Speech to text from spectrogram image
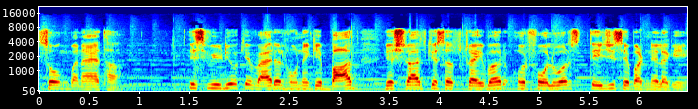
सॉन्ग बनाया था। इस वीडियो के वायरल होने के बाद यशराज के सब्सक्राइबर और फॉलोअर्स तेज़ी से बढ़ने लगे।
